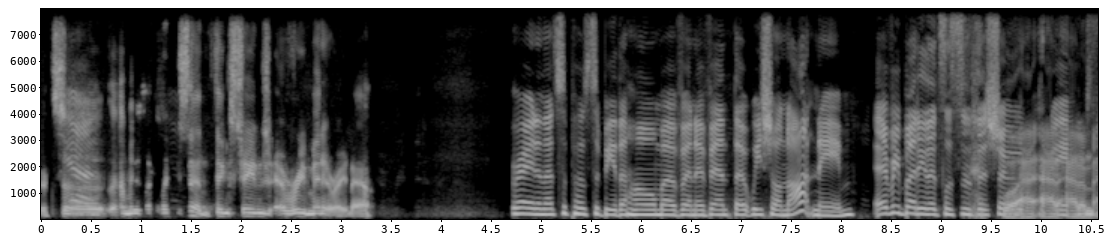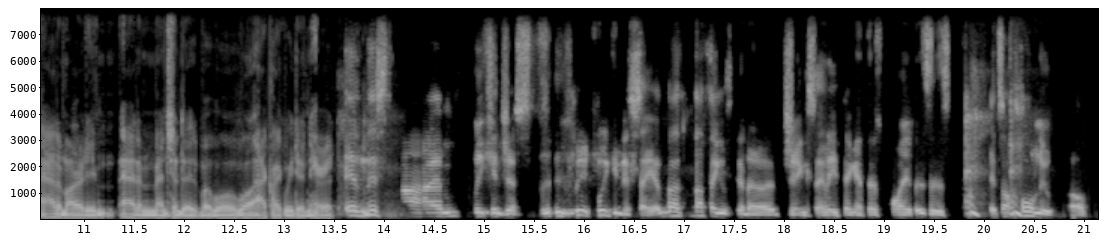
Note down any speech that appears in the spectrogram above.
It's, uh, Yeah. I mean, like, like you said, things change every minute right now. Right, and that's supposed to be the home of an event that we shall not name. Everybody that's listened to the show. Well, A- A- Adam, Adam already, Adam mentioned it, but we'll we'll act like we didn't hear it. In this time, we can just we, we can just say it. But nothing's gonna jinx anything at this point. This is it's a whole new world.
